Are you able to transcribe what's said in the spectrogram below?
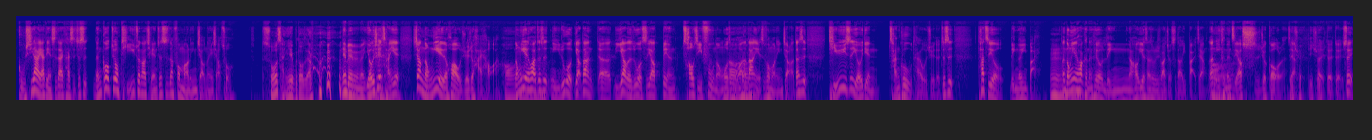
古希腊雅典时代开始，就是能够用体育赚到钱，就是那凤毛麟角那一小撮。所有产业不都这样？那 没没没，有一些产业像农业的话，我觉得就还好啊。农业的话，就是你如果要，当然呃，你要的如果是要变成超级富农或什么的话，那当然也是凤毛麟角了。但是体育是有一点残酷舞台，我觉得就是它只有零跟一百。嗯，那农业的话可能可以有零，然后一二三四五六七八九十到一百这样，那你可能只要十就够了。这样，的确，对对对。所以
